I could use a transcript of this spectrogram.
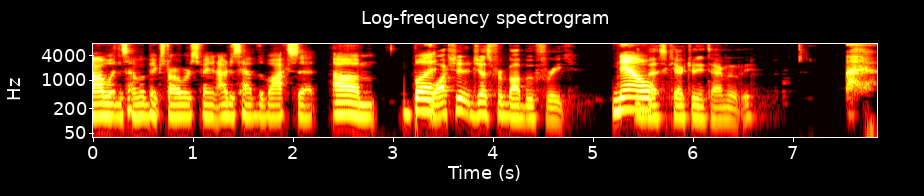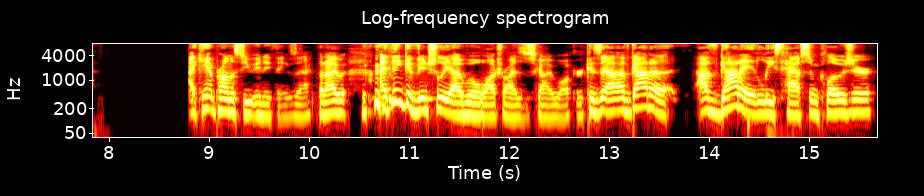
I wouldn't say I'm a big Star Wars fan. I just have the box set. Um, but Watch it just for Babu Frik, the now best character in the entire movie. I can't promise you anything, Zach, but I I think eventually I will watch Rise of Skywalker because I've got to I've got to at least have some closure.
